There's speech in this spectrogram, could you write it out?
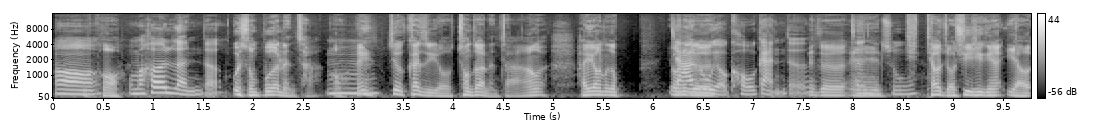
哦哦，我们喝冷的，为什么不喝冷茶？哦，哎，就开始有创造冷茶，然后还用那个加入有口感的那个珍珠。调酒器去给它摇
